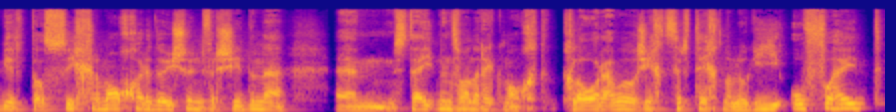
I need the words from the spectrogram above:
wird das sicher machen, er hat schon in verschiedenen, ähm, Statements, die er hat gemacht. Klar, auch Schicht zur Technologie Offenheit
